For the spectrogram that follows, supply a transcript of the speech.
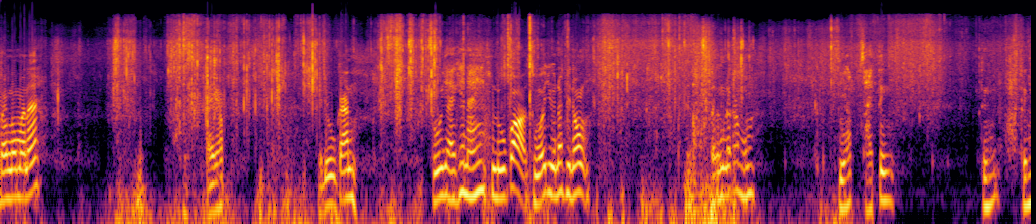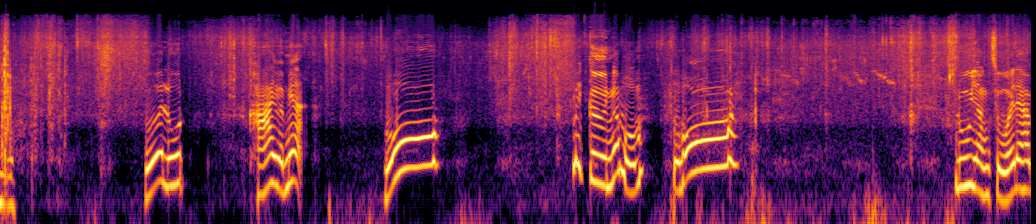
ต้องลงมานะไปครับ ไปดูกัน รูใหญ่แค่ไหน รูก็สวยอยู่นะพี่น้อง ตึงแล้วครับผม นี่ครับสายตึง ตึง ตึงอยู่เฮ้ยรูดคายแบบเนี้ยโอ้ไม่กลืนครับผม โอ้รูอย่างสวยเลยครับ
